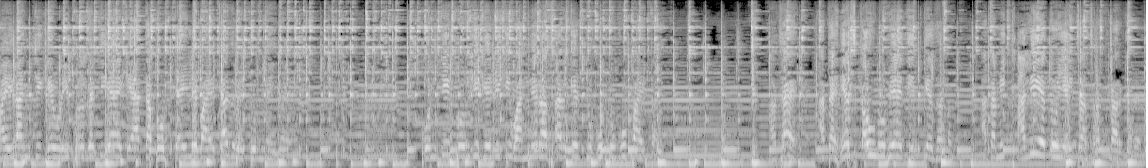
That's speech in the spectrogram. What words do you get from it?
महिलांची केवढी प्रगती आहे की आता पोट्याईले बायकाच भेटून नाही कोणती पोरगी गेली की वानेरासारखे टुकू टुकू पाहतात? असं आहे आता हेच काऊन उभे आहेत इतके जण? आता मी खाली येतो यायचा सत्कार करायला.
